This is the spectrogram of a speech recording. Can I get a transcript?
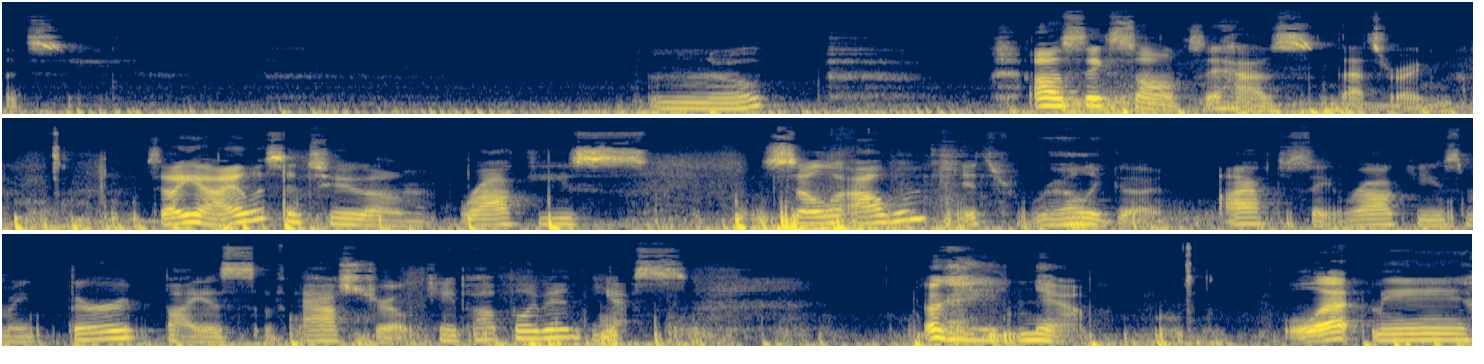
Let's see. Nope. Oh, six songs. It has. That's right. So yeah, I listened to um, Rocky's solo album. It's really good. I have to say, Rocky is my third bias of Astro K-pop boy band. Yes. Okay, now let me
